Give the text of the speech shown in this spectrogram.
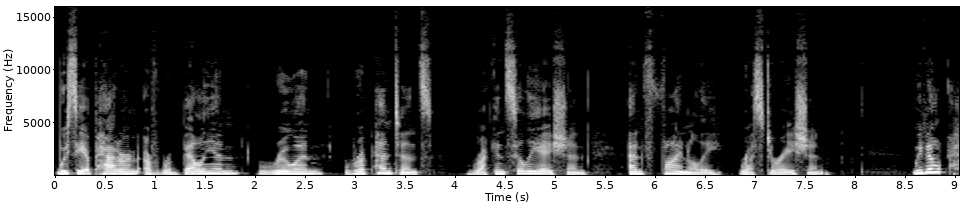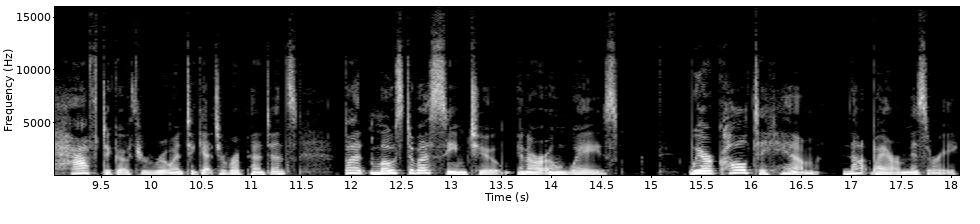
we see a pattern of rebellion, ruin, repentance, reconciliation, and finally, restoration. We don't have to go through ruin to get to repentance, but most of us seem to in our own ways. We are called to Him not by our misery,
